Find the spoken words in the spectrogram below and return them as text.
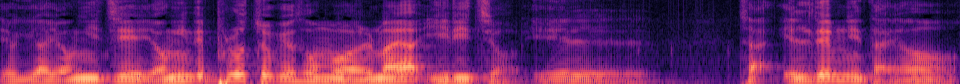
여기가 0이지. 0인데 플러스 쪽에서 오면 얼마야? 1이죠. 1. 자, 1 됩니다요.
